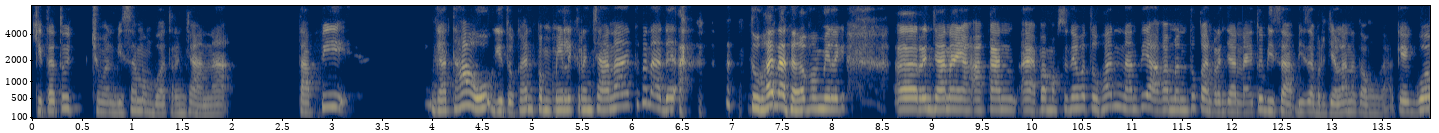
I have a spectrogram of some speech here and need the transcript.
Kita tuh cuman bisa membuat rencana. Tapi nggak tahu gitu kan pemilik rencana itu kan ada Tuhan adalah pemilik eh, rencana yang akan eh, apa maksudnya apa? Tuhan nanti akan menentukan rencana itu bisa bisa berjalan atau enggak kayak gue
